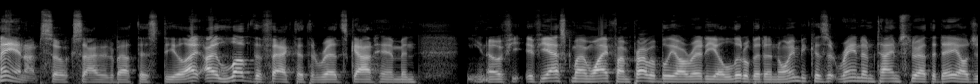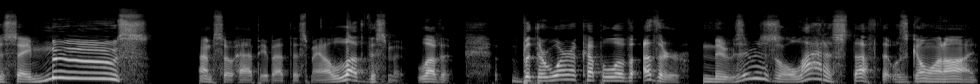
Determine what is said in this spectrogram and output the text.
Man, I'm so excited about this deal. I, I love the fact that the Reds got him and you know, if you, if you ask my wife, I'm probably already a little bit annoying because at random times throughout the day, I'll just say, Moose! I'm so happy about this, man. I love this move. Love it. But there were a couple of other moves. There was a lot of stuff that was going on.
